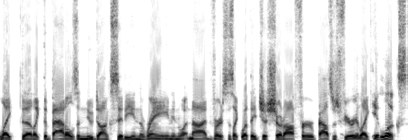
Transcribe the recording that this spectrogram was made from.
like the like the battles in New Donk City in the rain and whatnot versus like what they just showed off for Bowser's Fury, like it looks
